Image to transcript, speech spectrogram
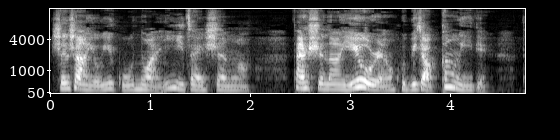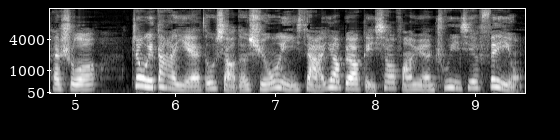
身上有一股暖意在身啊。但是呢，也有人会比较杠一点，他说：“这位大爷都晓得询问一下，要不要给消防员出一些费用？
